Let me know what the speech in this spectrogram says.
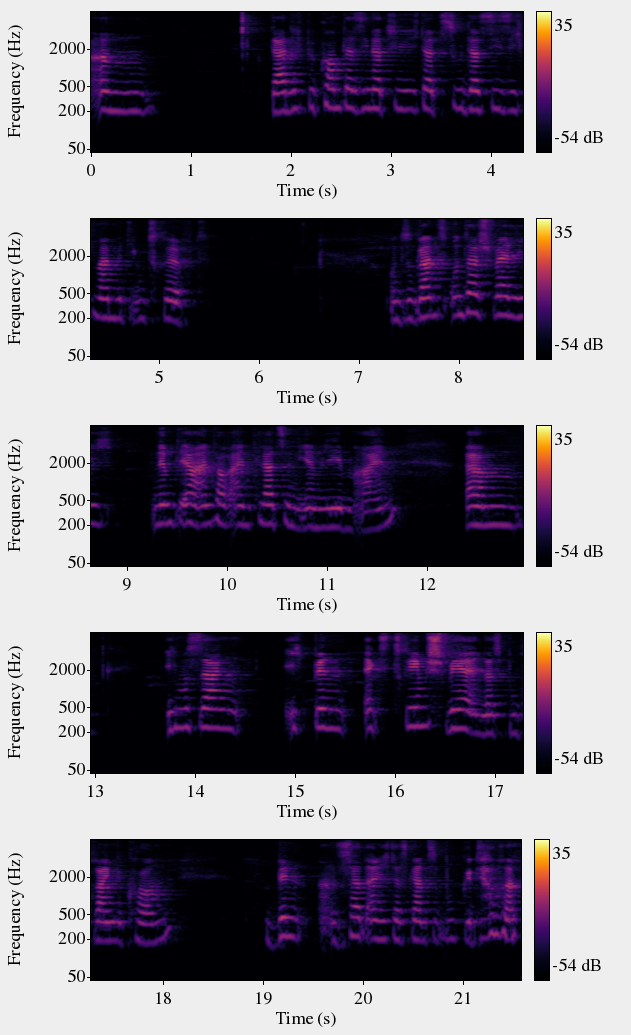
ähm, dadurch bekommt er sie natürlich dazu, dass sie sich mal mit ihm trifft. Und so ganz unterschwellig nimmt er einfach einen Platz in ihrem Leben ein. Ähm, ich muss sagen, ich bin extrem schwer in das Buch reingekommen bin, es hat eigentlich das ganze Buch gedauert.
